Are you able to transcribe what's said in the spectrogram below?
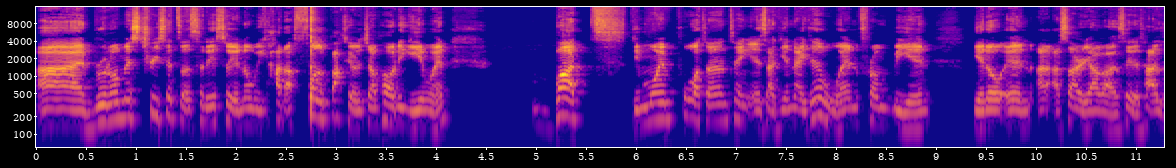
And Bruno missed three sitters today, so you know we had a full package of how the game went. But the more important thing is that United went from being, you know, in I, I sorry, I'm gonna say this has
